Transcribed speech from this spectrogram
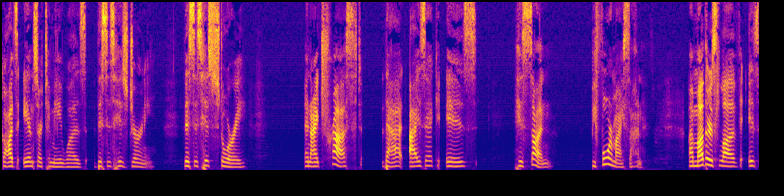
God's answer to me was this is his journey, this is his story. And I trust that Isaac is his son before my son. A mother's love is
